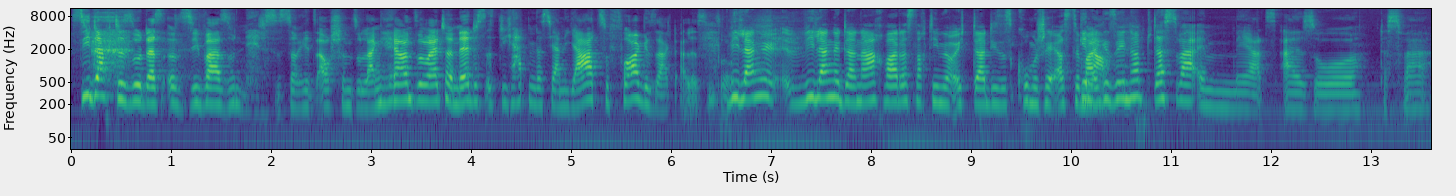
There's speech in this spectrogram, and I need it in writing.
Sie dachte so, dass, und sie war so, nee, das ist doch jetzt auch schon so lange her und so weiter, ne? Das ist, die hatten das ja ein Jahr zuvor gesagt, alles und so. Wie lange, wie lange danach war das, nachdem ihr euch da dieses komische erste genau, Mal gesehen habt? Das war im März, also das war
